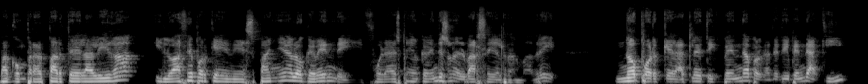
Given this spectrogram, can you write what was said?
va a comprar parte de la liga y lo hace porque en España lo que vende y fuera de España lo que vende son el Barça y el Real Madrid. No porque el Athletic venda, porque el Athletic vende aquí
